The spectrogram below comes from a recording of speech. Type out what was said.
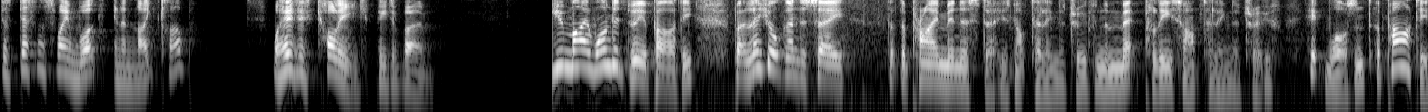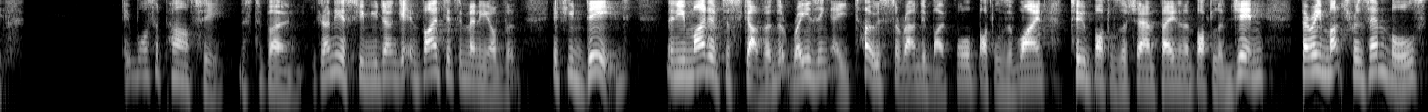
Does Desmond Swayne work in a nightclub? Well, here's his colleague, Peter Bone. You might want it to be a party, but unless you're going to say that the Prime Minister is not telling the truth and the Met Police aren't telling the truth, it wasn't a party. It was a party, Mr. Bone. I can only assume you don't get invited to many of them. If you did, then you might have discovered that raising a toast surrounded by four bottles of wine, two bottles of champagne, and a bottle of gin very much resembles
